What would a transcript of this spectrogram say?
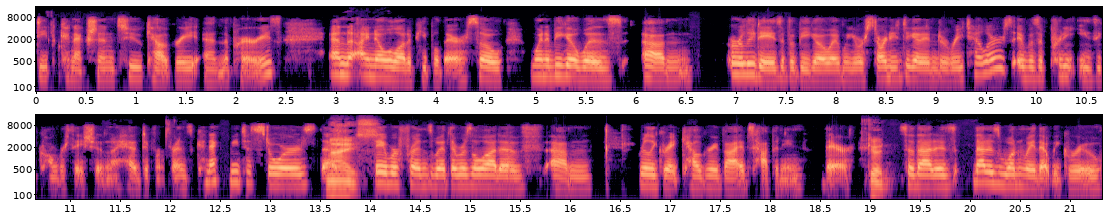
deep connection to Calgary and the prairies. And I know a lot of people there. So when Abeego was um, early days of Abeego and we were starting to get into retailers, it was a pretty easy conversation. I had different friends connect me to stores that nice. they were friends with. There was a lot of um, really great Calgary vibes happening there. Good. So that is that is one way that we grew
